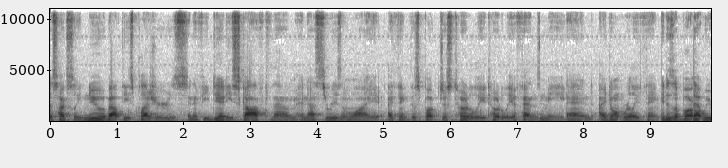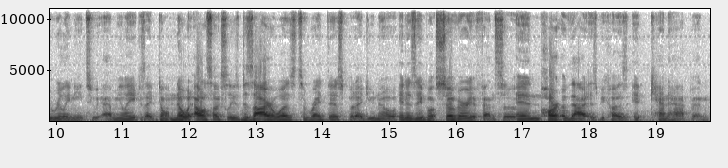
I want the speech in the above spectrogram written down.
Aldous Huxley knew about these pleasures, and if he did, he scoffed them, and that's the reason why I think this book just totally, totally offends me, and I don't really think it is a book that we really need to emulate, because I don't know what Aldous Huxley's desire was to write this, but I do know it is a book so very offensive, and part of that is because it can happen.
